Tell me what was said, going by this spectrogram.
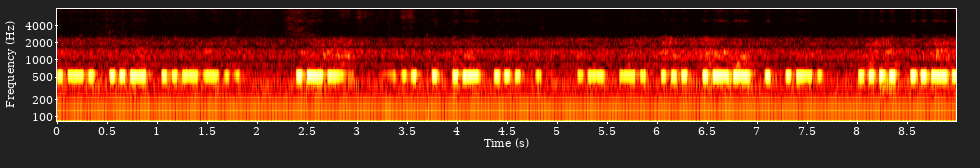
Thank you.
